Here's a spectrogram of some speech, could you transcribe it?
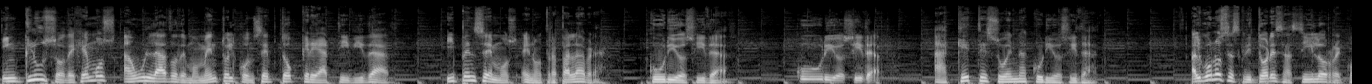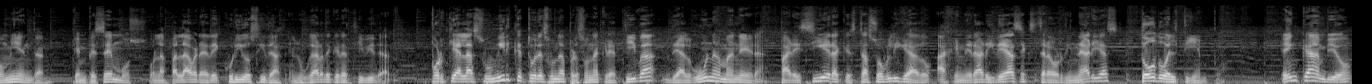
Incluso dejemos a un lado de momento el concepto creatividad y pensemos en otra palabra, curiosidad. Curiosidad. ¿A qué te suena curiosidad? Algunos escritores así lo recomiendan, que empecemos con la palabra de curiosidad en lugar de creatividad, porque al asumir que tú eres una persona creativa, de alguna manera pareciera que estás obligado a generar ideas extraordinarias todo el tiempo. En cambio,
